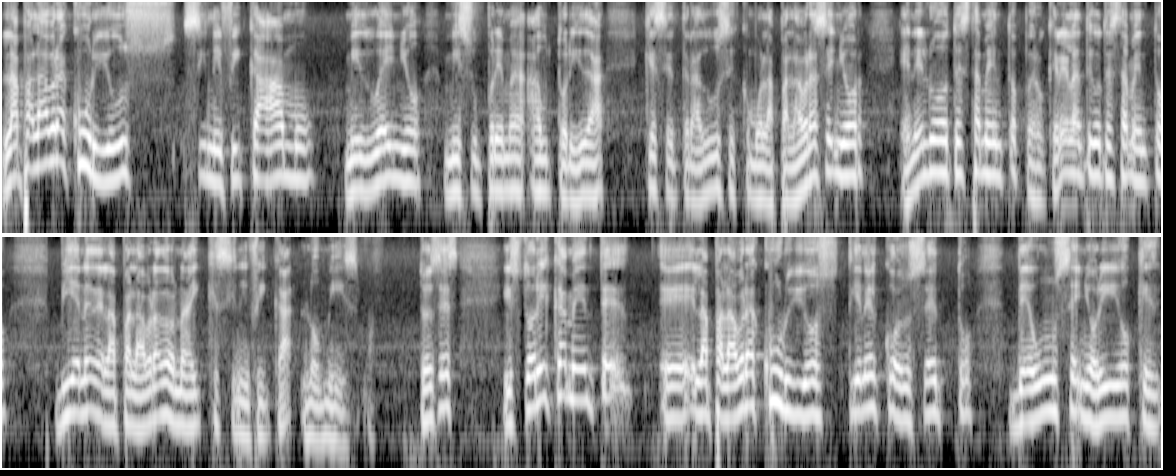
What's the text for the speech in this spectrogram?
la palabra curious significa amo, mi dueño, mi suprema autoridad, que se traduce como la palabra Señor en el Nuevo Testamento, pero que en el Antiguo Testamento viene de la palabra Donai, que significa lo mismo. Entonces, históricamente, eh, la palabra curios tiene el concepto de un señorío que,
